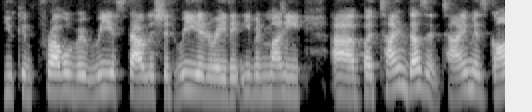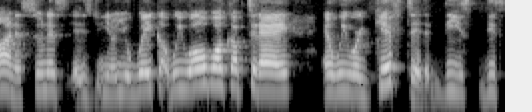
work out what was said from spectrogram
you can probably reestablish it reiterate it even money uh, but time doesn't time is gone as soon as, as you know you wake up we all woke up today and we were gifted these these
